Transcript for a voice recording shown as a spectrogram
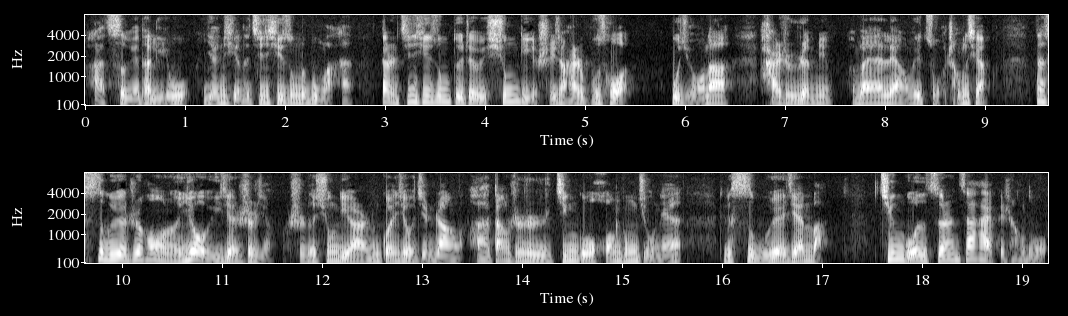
啊赐给他礼物，引起了金熙宗的不满。但是金熙宗对这位兄弟实际上还是不错的。不久呢，还是任命完颜亮为左丞相。但四个月之后呢，又有一件事情使得兄弟二人关系又紧张了啊。当时是金国黄统九年，这个四五月间吧。金国的自然灾害非常多，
